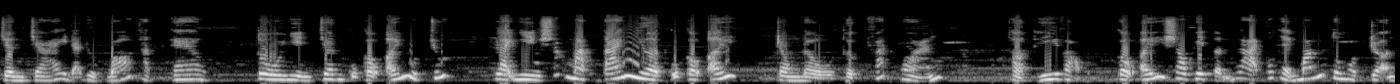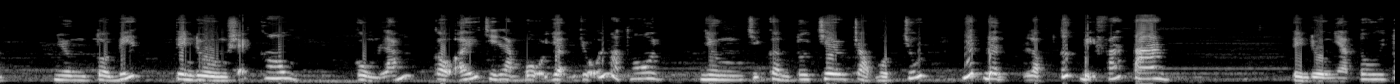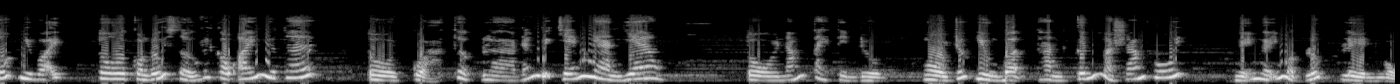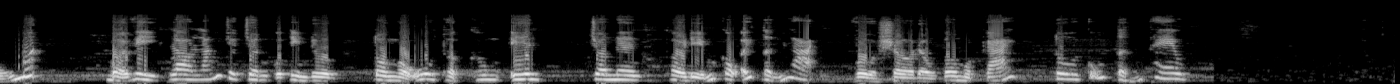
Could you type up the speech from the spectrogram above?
chân trái đã được bó thật cao. Tôi nhìn chân của cậu ấy một chút, lại nhìn sắc mặt tái nhợt của cậu ấy, trong đầu thực phát hoảng. Thật hy vọng cậu ấy sau khi tỉnh lại có thể mắng tôi một trận, nhưng tôi biết tiền đường sẽ không. Cùng lắm, cậu ấy chỉ làm bộ giận dỗi mà thôi, nhưng chỉ cần tôi trêu chọc một chút, nhất định lập tức bị phá tan. Tiền đường nhà tôi tốt như vậy, tôi còn đối xử với cậu ấy như thế. Tôi quả thực là đáng bị chém ngàn dao. Tôi nắm tay tiền đường, ngồi trước giường bệnh thành kính mà sám hối. Nghĩ nghĩ một lúc liền ngủ mất. Bởi vì lo lắng cho chân của tiền đường, tôi ngủ thật không yên. Cho nên thời điểm cậu ấy tỉnh lại, vừa sờ đầu tôi một cái, tôi cũng tỉnh theo.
